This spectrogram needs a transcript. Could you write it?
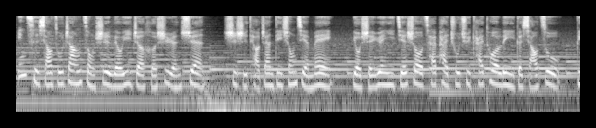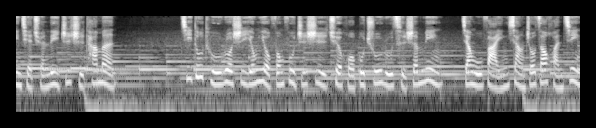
因此，小组长总是留意着合适人选，适时挑战弟兄姐妹。有谁愿意接受差派出去开拓另一个小组，并且全力支持他们？基督徒若是拥有丰富知识，却活不出如此生命，将无法影响周遭环境。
